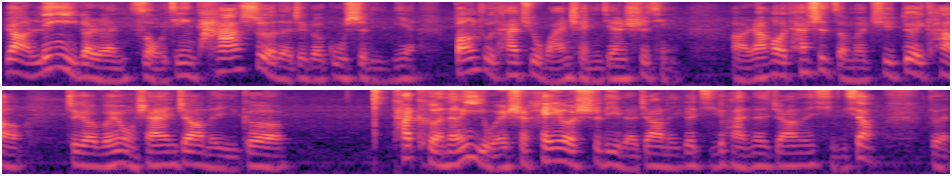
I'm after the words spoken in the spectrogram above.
让另一个人走进他设的这个故事里面，帮助他去完成一件事情啊？然后他是怎么去对抗这个文咏珊这样的一个？他可能以为是黑恶势力的这样的一个集团的这样的形象，对。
